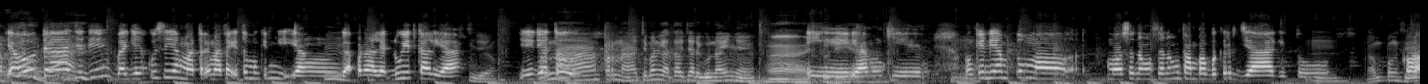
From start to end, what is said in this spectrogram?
ya udah jadi bagi aku sih yang materi-materi itu mungkin yang nggak pernah lihat duit kali ya Iya. jadi dia tuh Pernah, pernah, cuman nggak tahu cara gunainnya. nah itu iya dia mungkin mungkin dia tuh mau mau seneng-seneng tanpa bekerja gitu. Hmm, gampang sih, kalau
